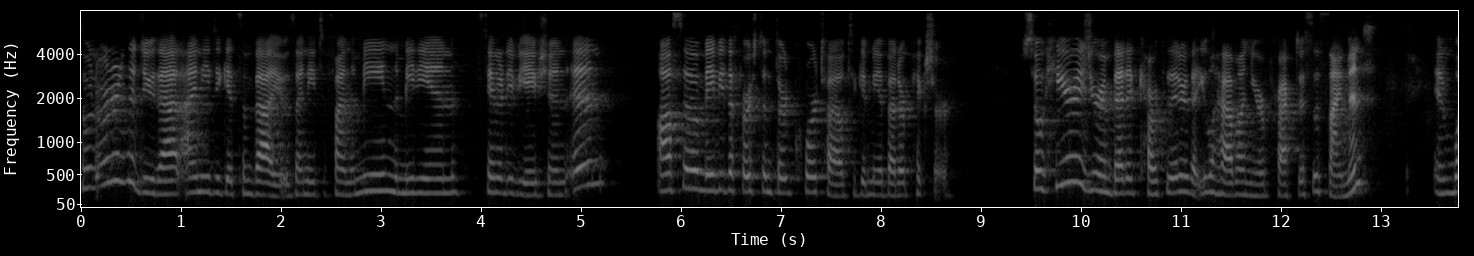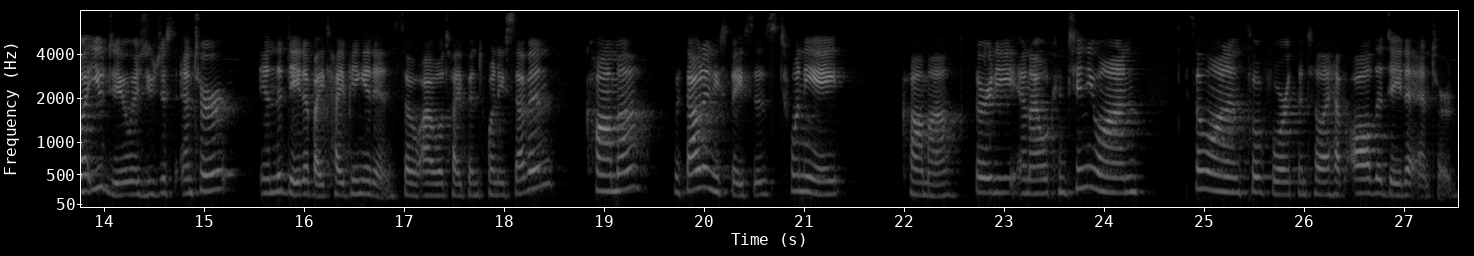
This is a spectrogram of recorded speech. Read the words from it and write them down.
So in order to do that, I need to get some values. I need to find the mean, the median, standard deviation, and also maybe the first and third quartile to give me a better picture. So here is your embedded calculator that you'll have on your practice assignment. And what you do is you just enter in the data by typing it in. So I will type in 27, comma, without any spaces, 28, comma, 30, and I will continue on, so on and so forth until I have all the data entered.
